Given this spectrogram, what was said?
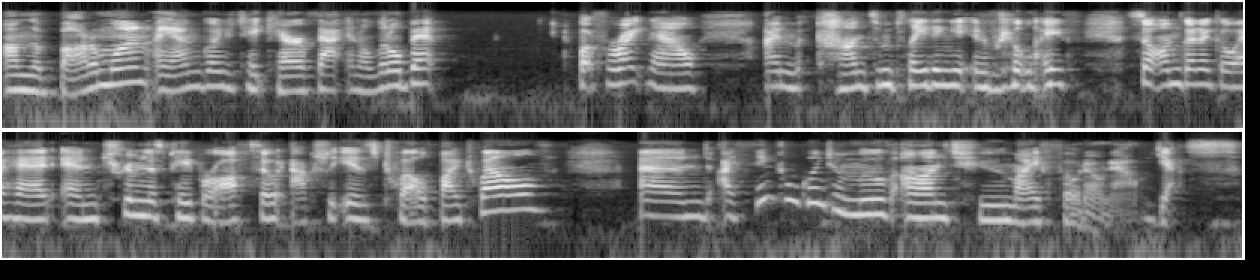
on the bottom one. I am going to take care of that in a little bit. But for right now, I'm contemplating it in real life. So I'm going to go ahead and trim this paper off so it actually is 12 by 12. And I think I'm going to move on to my photo now. Yes.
